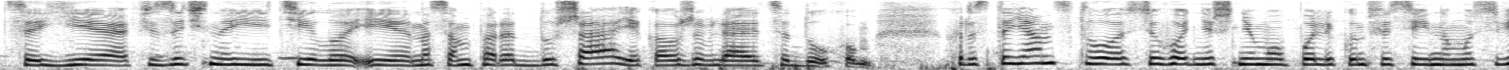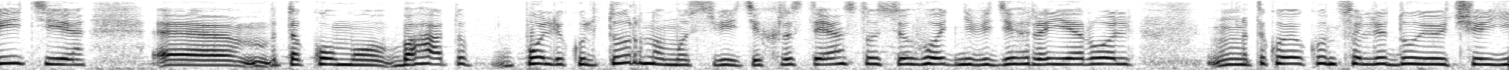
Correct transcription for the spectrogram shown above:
це є фізичне її тіло і насамперед душа, яка оживляється духом. Християнство в сьогоднішньому поліконфесійному світі, е, такому багатополікультурному світі, християнство сьогодні відіграє роль такої консолідуючої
